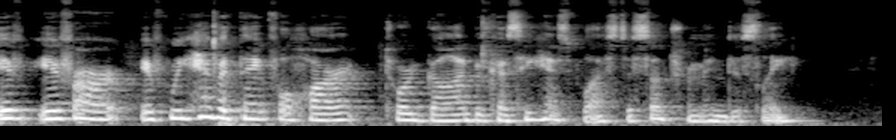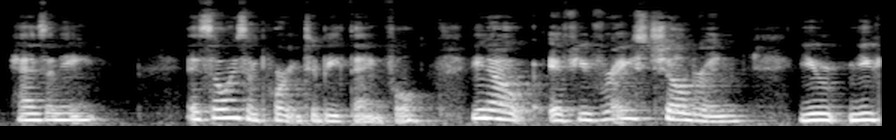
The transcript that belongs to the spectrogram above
If if our if we have a thankful heart toward God because He has blessed us so tremendously, hasn't He? It's always important to be thankful. You know, if you've raised children, you you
